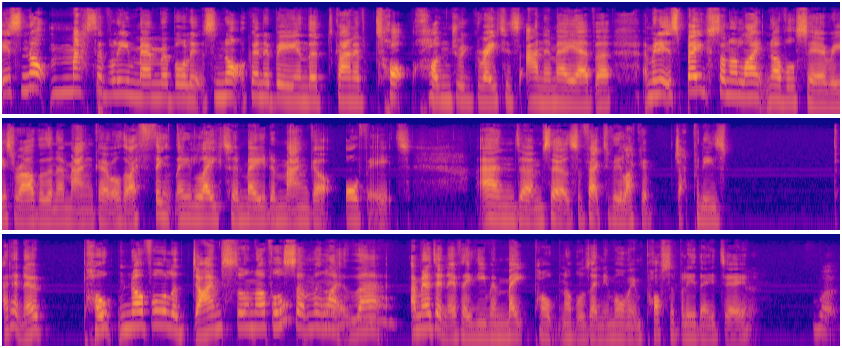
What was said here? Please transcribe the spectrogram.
It's not massively memorable. It's not going to be in the kind of top hundred greatest anime ever. I mean, it's based on a light novel series rather than a manga. Although I think they later made a manga of it, and um, so it's effectively like a Japanese I don't know, pulp novel, a dime store novel, pulp something like that. I mean, I don't know if they even make pulp novels anymore. I mean, possibly they do. What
